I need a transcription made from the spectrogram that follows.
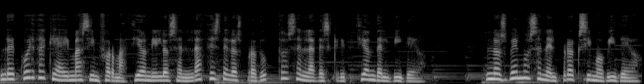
Recuerda que hay más información y los enlaces de los productos en la descripción del vídeo. Nos vemos en el próximo vídeo.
